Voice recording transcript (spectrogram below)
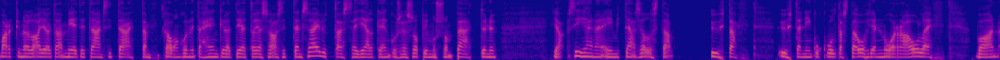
markkinoilla ajoitaan mietitään sitä, että kauanko niitä henkilötietoja saa sitten säilyttää sen jälkeen, kun se sopimus on päättynyt. Ja siihen ei mitään sellaista yhtä, yhtä niin kuin kultaista ohjenuoraa ole, vaan,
